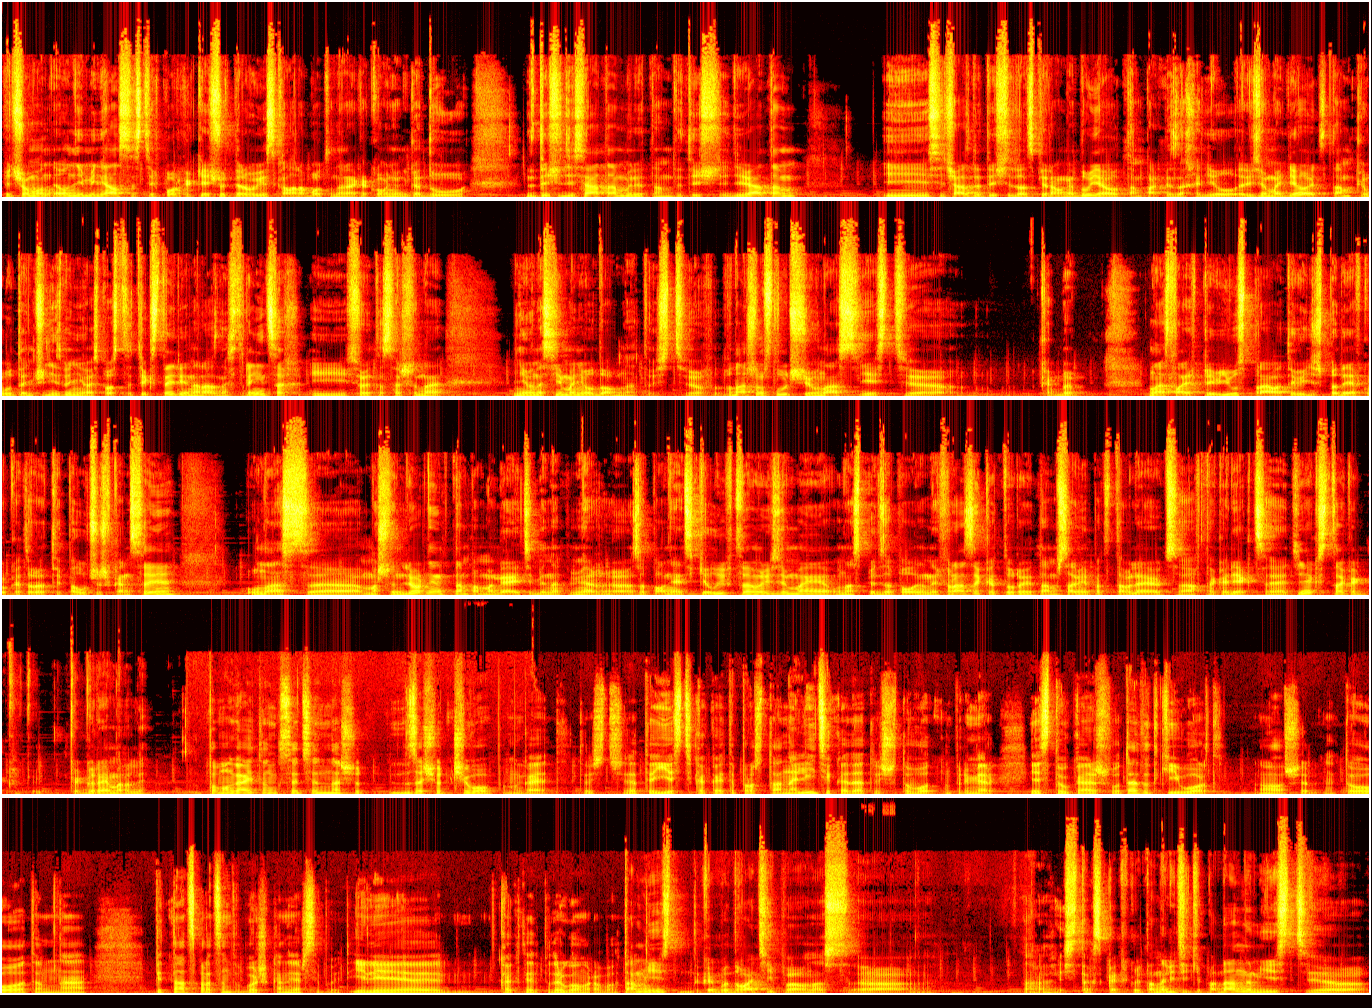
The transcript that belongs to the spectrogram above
Причем он, он не менялся с тех пор, как я еще впервые искал работу, наверное, в каком-нибудь году 2010 или там 2009. И сейчас, в 2021 году, я вот там папе заходил резюме делать, там как будто ничего не изменилось. Просто текстери на разных страницах, и все это совершенно невыносимо неудобно. То есть в нашем случае у нас есть э, как бы у нас live preview справа, ты видишь PDF-ку, которую ты получишь в конце. У нас э, машин э, learning нам помогает тебе, например, э, заполнять скиллы в твоем резюме. У нас предзаполненные фразы, которые там сами подставляются, автокоррекция текста, как, как Grammarly. Помогает он, кстати, насчет, за счет чего помогает? То есть это есть какая-то просто аналитика, да, то есть что вот, например, если ты укажешь вот этот keyword волшебный, то там на 15% больше конверсии будет? Или как-то это по-другому работает? Там есть как бы два типа у нас, э, э, если так сказать, какой-то аналитики по данным. Есть э,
